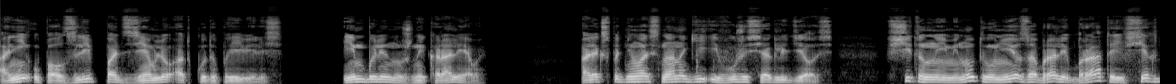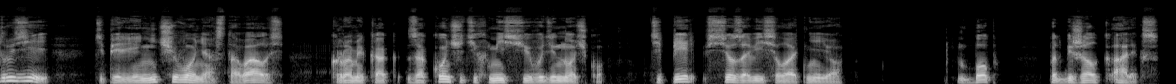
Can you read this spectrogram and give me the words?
они уползли под землю, откуда появились. Им были нужны королевы. Алекс поднялась на ноги и в ужасе огляделась. В считанные минуты у нее забрали брата и всех друзей. Теперь ей ничего не оставалось, кроме как закончить их миссию в одиночку. Теперь все зависело от нее. Боб подбежал к Алекс.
